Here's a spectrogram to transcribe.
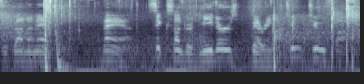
We've got an enemy. Man, 600 meters, bearing 225.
